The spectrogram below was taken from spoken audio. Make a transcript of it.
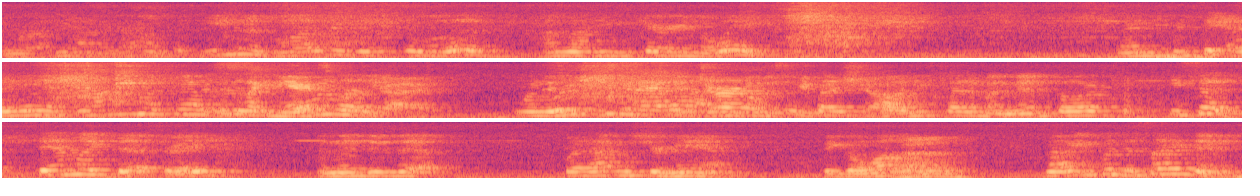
I'm running out of ground, but even as light as it still is, I'm not even carrying the weight. And you can see, I mean, it's not much effort. This is like the It's more expert like- guy. When This Rick is gonna have the sat, journalist he's give it a like, shot. He's kind of my mentor. He said, stand like this, right? And then do this. What happens to your hands? They go out. Now you put the scythe in.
